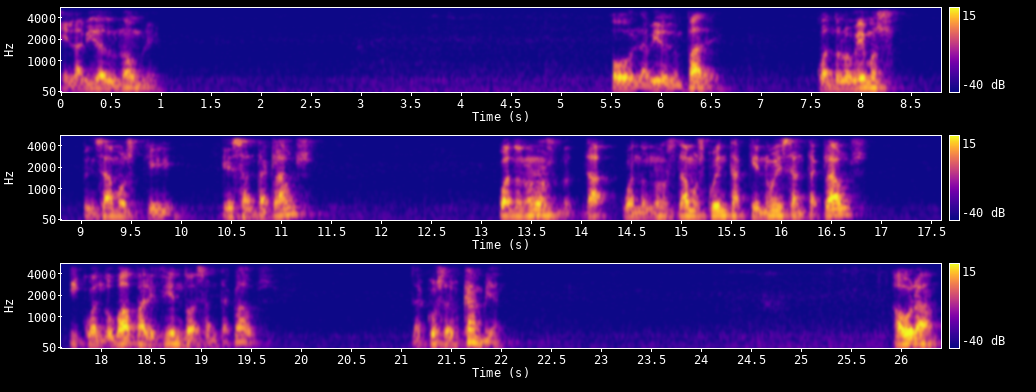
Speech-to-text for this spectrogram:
en la vida de un hombre, o en la vida de un padre. Cuando lo vemos pensamos que es Santa Claus, cuando no nos, nos damos cuenta que no es Santa Claus y cuando va apareciendo a Santa Claus. Las cosas cambian. Ahora,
